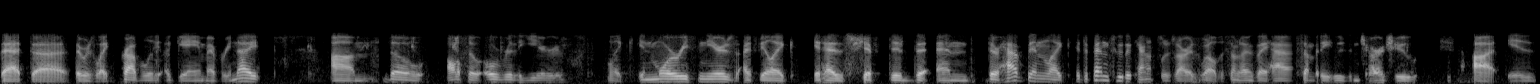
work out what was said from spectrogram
that uh, there was like probably a game every night. Um, though also over the years, like in more recent years, I feel like it has shifted, and there have been like it depends who the counselors are as well. Sometimes they have somebody who's in charge who uh, is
